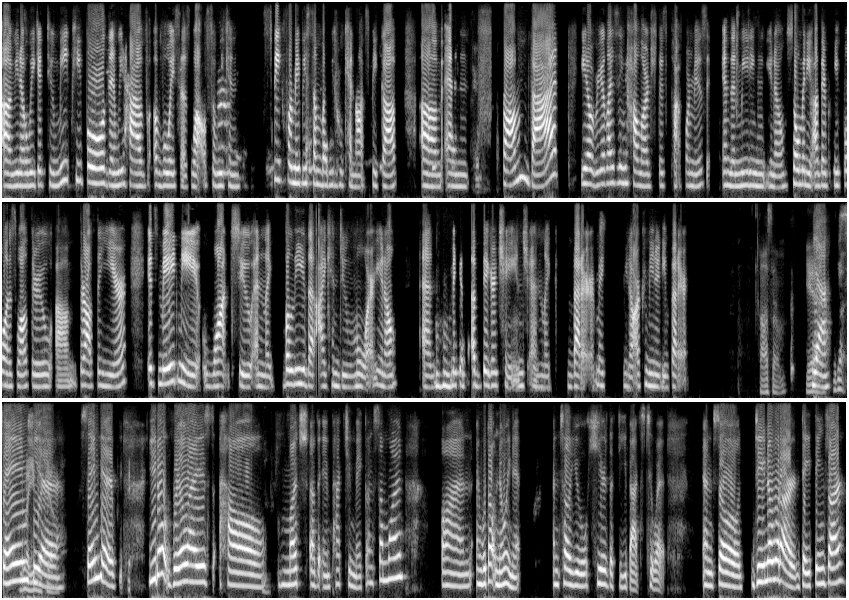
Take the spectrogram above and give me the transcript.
Um, you know, we get to meet people, then we have a voice as well. So we can speak for maybe somebody who cannot speak up. Um, and from that, you know, realizing how large this platform is and then meeting, you know, so many other people as well through um, throughout the year, it's made me want to and like believe that I can do more, you know, and Mhm. make a, a bigger change and like better, make you know our community better. Awesome. Yeah, Yeah. About- same about you, here. Same here. You don't realize how much of an impact you make on someone on and without knowing it until you hear the feedbacks to it. And so, do you know what our day themes are?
